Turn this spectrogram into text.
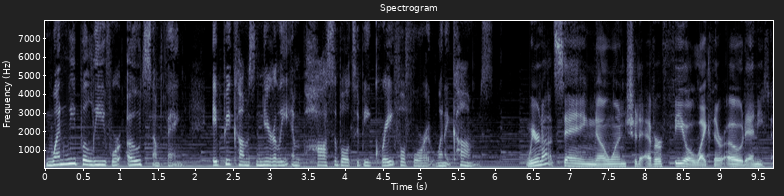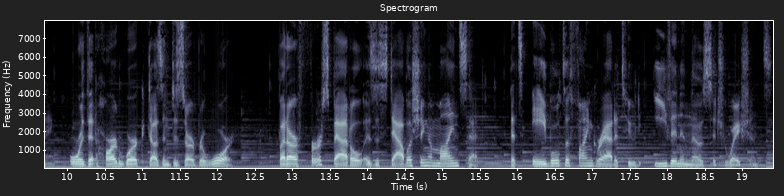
When we believe we're owed something, it becomes nearly impossible to be grateful for it when it comes. We're not saying no one should ever feel like they're owed anything or that hard work doesn't deserve reward. But our first battle is establishing a mindset that's able to find gratitude even in those situations?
